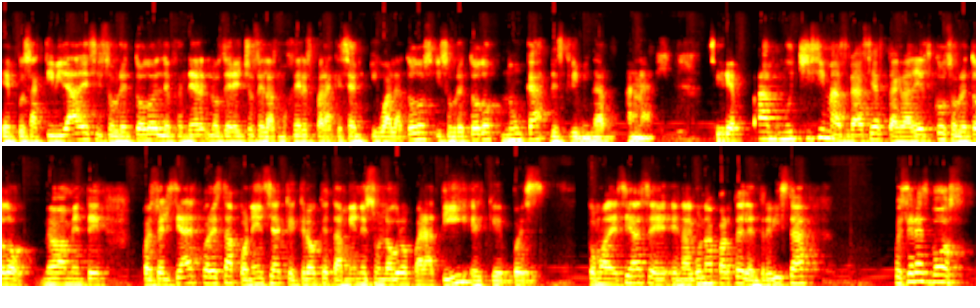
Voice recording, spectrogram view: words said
eh, pues actividades y sobre todo el defender los derechos de las mujeres para que sean igual a todos y sobre todo nunca discriminar a nadie. Así que muchísimas gracias, te agradezco, sobre todo nuevamente, pues felicidades por esta ponencia que creo que también es un logro para ti, el que pues, como decías eh, en alguna parte de la entrevista, pues eres vos,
